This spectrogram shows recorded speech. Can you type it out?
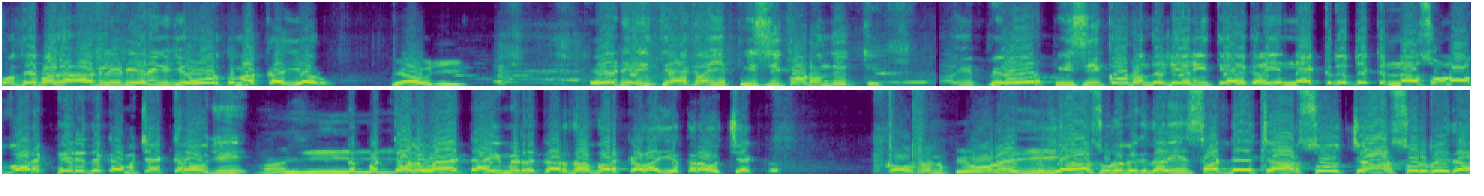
ਉਹਦੇ ਬਾਅਦ ਅਗਲੀ ਡਿਜ਼ਾਈਨਿੰਗ ਜੀ ਹੋਰ ਧਮਾਕਾ ਜੀ ਆਲੋ ਲਿਆਓ ਜੀ। ਇਹ ਡਿਜ਼ਾਈਨ ਤਿਆਰ ਕਰਾਈ ਪੀਸੀ ਕਾਟਨ ਦੇ ਉੱਤੇ। ਆਓ ਜੀ ਪਿਓਰ ਪੀਸੀ ਕਾਟਨ ਦੇ ਡਿਜ਼ਾਈਨ ਤਿਆਰ ਕਰਾਈ ਨੈਕ ਦੇ ਉੱਤੇ ਕਿੰਨਾ ਸੋਹਣਾ ਵਰਕ ਘੇਰੇ ਦੇ ਕੰਮ ਚੈੱਕ ਕਰਾਓ ਜੀ। ਹਾਂਜੀ। ਦੁਪੱਟਾ ਲਵਾਇਆ 2.5 ਮੀਟਰ ਕਰਦਾ ਵਰਕ ਵਾਲਾ ਜੀ ਇਹ ਕਰਾਓ ਚੈੱਕ ਕਾਟਨ ਪਿਓਰ ਹੈ ਜੀ। ਬਾਜ਼ਾਰ ਸੂਟ ਵਿਕਦਾ ਜੀ 450 400 ਰੁਪਏ ਦਾ।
